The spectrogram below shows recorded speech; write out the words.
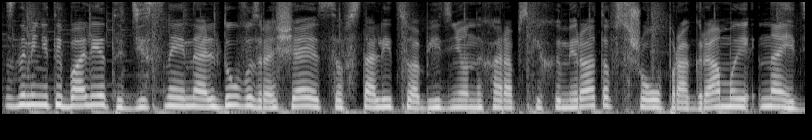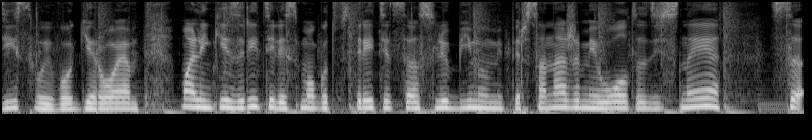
Знаменитый балет «Дисней на льду» возвращается в столицу Объединенных Арабских Эмиратов с шоу-программой «Найди своего героя». Маленькие зрители смогут встретиться с любимыми персонажами Уолта Диснея с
